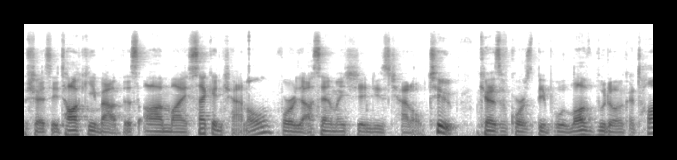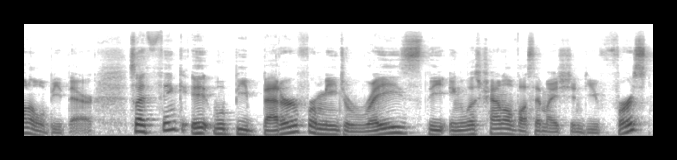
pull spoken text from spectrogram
should I say, talking about this on my second channel for the Asama Shinju's channel too, because of course people who love Budo and Katana will be there. So I think it would be better for me to raise the English channel of Asama Shinju first,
